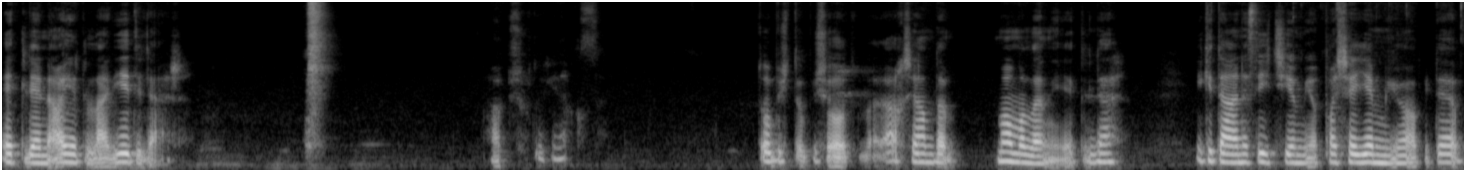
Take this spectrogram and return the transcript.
Etlerini ayırdılar, yediler. Hapşurdu yine kız. Dobiş dobiş oldular. Akşam da mamalarını yediler. İki tanesi hiç yemiyor. Paşa yemiyor. Bir de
